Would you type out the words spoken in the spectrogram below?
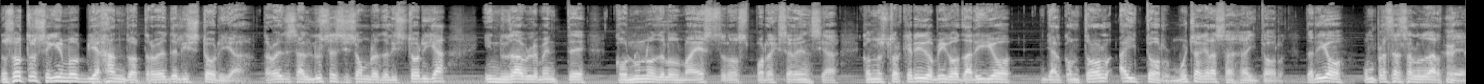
Nosotros seguimos viajando a través de la historia, a través de esas luces y sombras de la historia, indudablemente con uno de los maestros por excelencia, con nuestro querido amigo Darío y al control Aitor. Muchas gracias, Aitor. Darío, un placer saludarte.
